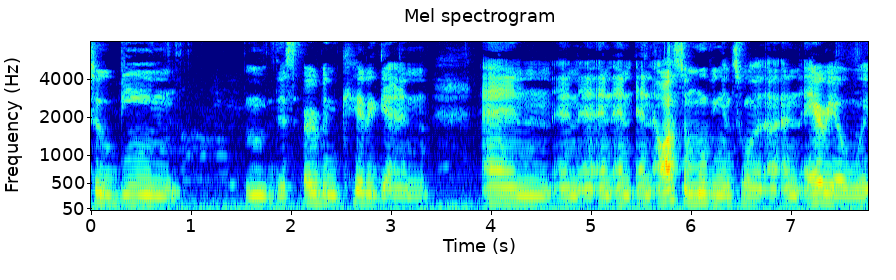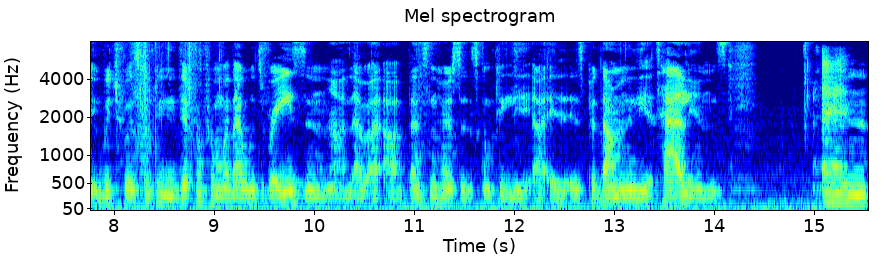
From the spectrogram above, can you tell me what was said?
to being mm, this urban kid again and and and and, and also moving into an area which was completely different from what I was raised in. Uh, uh, Bensonhurst is completely uh, is predominantly Italians, and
